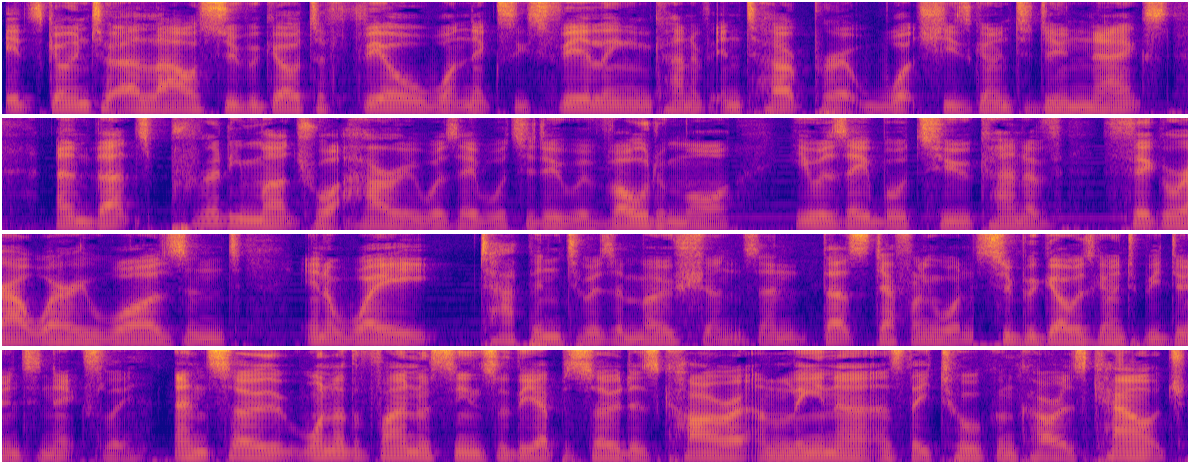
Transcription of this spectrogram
It's going to allow Supergirl to feel what Nixie's feeling and kind of interpret what she's going to do next. And that's pretty much what Harry was able to do with Voldemort. He was able to kind of figure out where he was and, in a way, tap into his emotions, and that's definitely what Supergirl is going to be doing to Nyxly. And so, one of the final scenes of the episode is Kara and Lena as they talk on Kara's couch.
